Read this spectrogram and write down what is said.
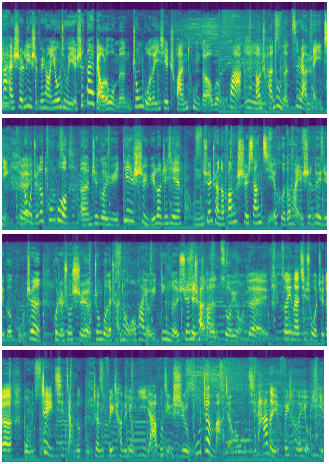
它还是历史非常悠久，也是代表了我们中国的一些传统的文化，然后传统的自然美景。那我觉得通过，嗯，这个与电视娱乐这些，嗯，宣传的方式相结合的话，也是。是对这个古镇或者说是中国的传统文化有一定的宣传的作用。对，所以呢，其实我觉得我们这一期讲的古镇非常的有意义啊，不仅是乌镇嘛，讲了我们其他的也非常的有意义。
